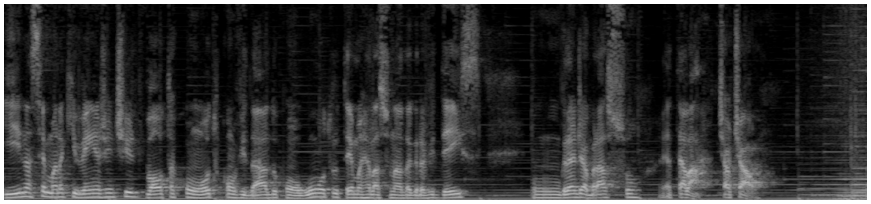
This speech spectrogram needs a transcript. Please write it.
E na semana que vem a gente volta com outro convidado, com algum outro tema relacionado à gravidez. Um grande abraço e até lá. Tchau, tchau.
